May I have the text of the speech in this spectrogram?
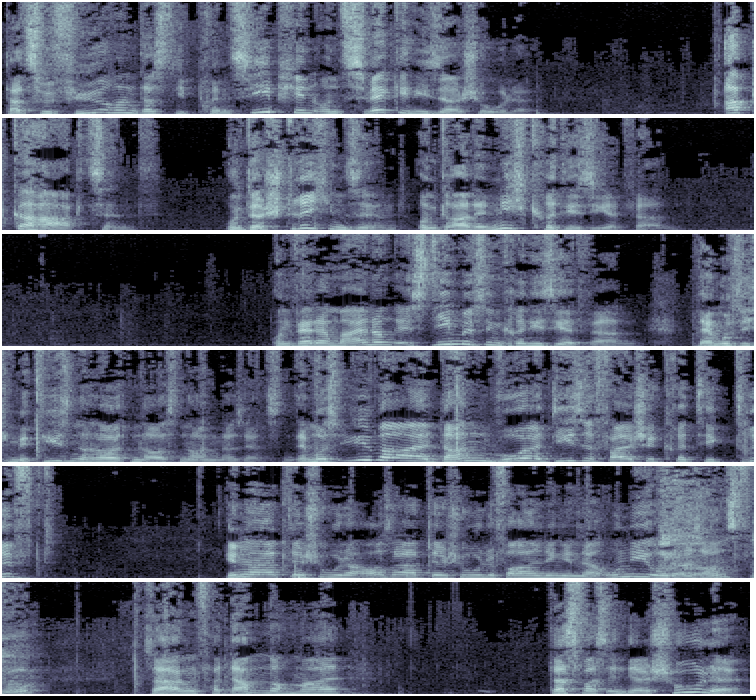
dazu führen, dass die Prinzipien und Zwecke dieser Schule abgehakt sind, unterstrichen sind und gerade nicht kritisiert werden. Und wer der Meinung ist, die müssen kritisiert werden, der muss sich mit diesen Leuten auseinandersetzen. Der muss überall dann, wo er diese falsche Kritik trifft, innerhalb der Schule, außerhalb der Schule, vor allen Dingen in der Uni oder sonst wo, sagen, verdammt nochmal, das, was in der Schule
